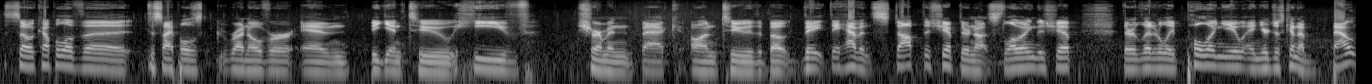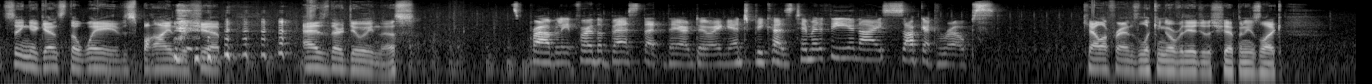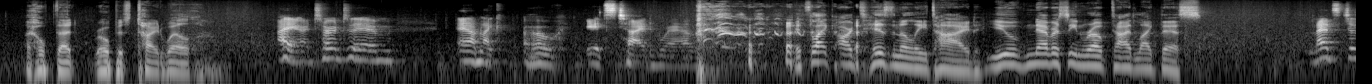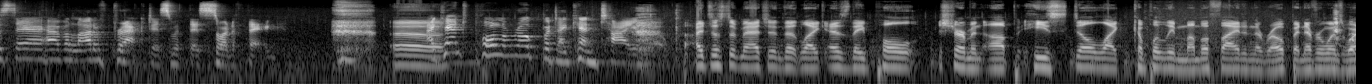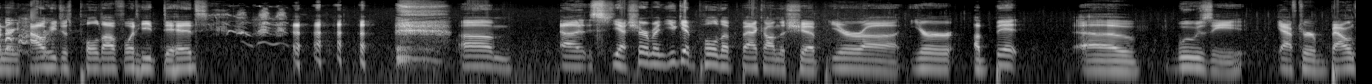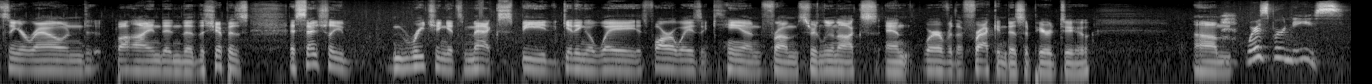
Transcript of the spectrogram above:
So a couple of the disciples run over and begin to heave Sherman back onto the boat. They they haven't stopped the ship. They're not slowing the ship. They're literally pulling you, and you're just kind of bouncing against the waves behind the ship as they're doing this. it's probably for the best that they're doing it because Timothy and I suck at ropes. Califran's looking over the edge of the ship, and he's like, "I hope that rope is tied well." I, I turn to him and I'm like, oh, it's tied well. It's like artisanally tied. You've never seen rope tied like this. Let's just say I have a lot of practice with this sort of thing. Uh, I can't pull a rope, but I can tie a rope. I just imagine that like as they pull Sherman up, he's still like completely mummified in the rope, and everyone's wondering how he just pulled off what he did. um, uh, yeah, Sherman, you get pulled up back on the ship. You're uh, you're a bit uh, woozy after bouncing around behind, and the the ship is essentially reaching its max speed, getting away as far away as it can from Sir Lunox and wherever the Fracken disappeared to. Where's Bernice?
